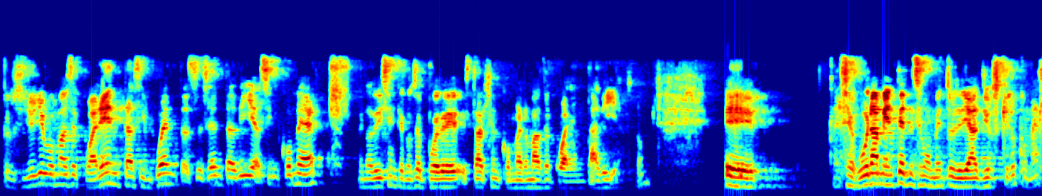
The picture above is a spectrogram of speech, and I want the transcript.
pero si yo llevo más de 40, 50, 60 días sin comer, me dicen que no se puede estar sin comer más de 40 días, ¿no? Eh, seguramente en ese momento diría, Dios, quiero comer.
